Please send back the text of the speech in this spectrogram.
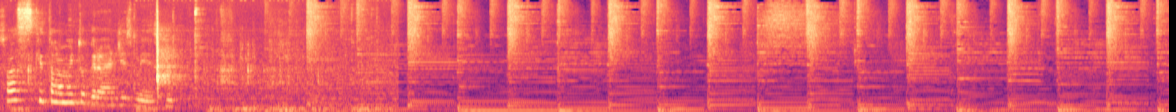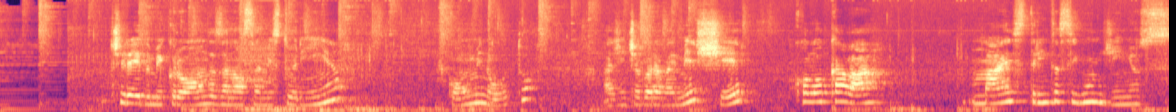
Só essas que estão muito grandes mesmo. Tirei do micro-ondas a nossa misturinha. Ficou um minuto. A gente agora vai mexer, colocar lá mais 30 segundinhos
